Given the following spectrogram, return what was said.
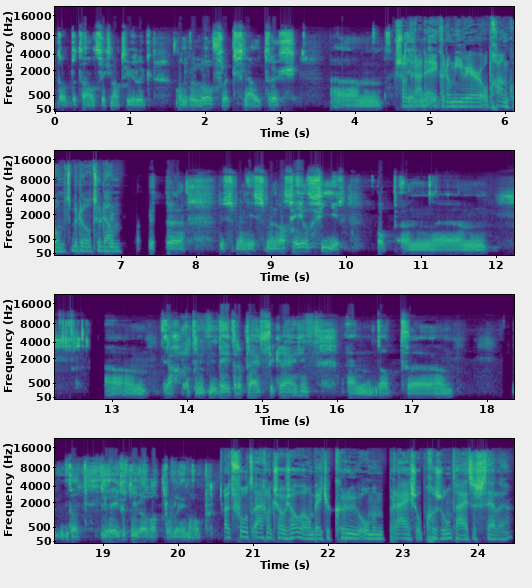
dat betaalt zich natuurlijk ongelooflijk snel terug. Um, Zodra de economie weer op gang komt, bedoelt u dan? Dus, uh, dus men, is, men, was heel fier op een. Um, um, ja, op een, een, betere prijs te krijgen. En dat, uh, dat levert nu wel wat problemen op. Het voelt eigenlijk sowieso wel een beetje cru om een prijs op gezondheid te stellen.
